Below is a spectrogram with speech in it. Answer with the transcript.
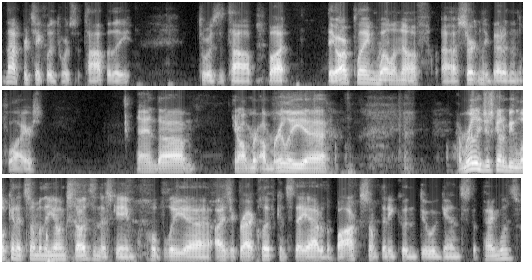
not particularly towards the top of the towards the top, but they are playing well enough. Uh, certainly better than the Flyers. And um, you know, I'm, I'm really uh, I'm really just going to be looking at some of the young studs in this game. Hopefully, uh, Isaac Ratcliffe can stay out of the box, something he couldn't do against the Penguins.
